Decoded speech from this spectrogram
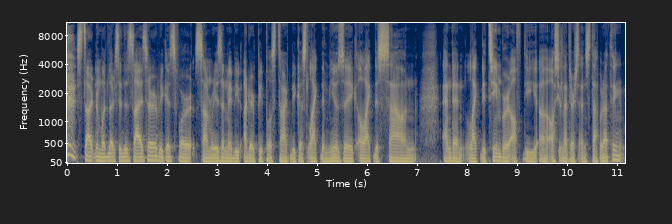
start the modular synthesizer because for some reason maybe other people start because like the music, like the sound, and then like the timbre of the uh, oscillators and stuff. But I think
